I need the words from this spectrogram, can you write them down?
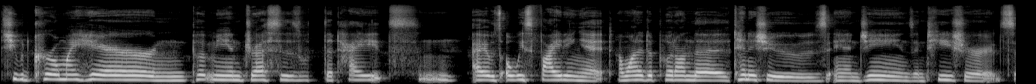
She would curl my hair and put me in dresses with the tights. And I was always fighting it. I wanted to put on the tennis shoes and jeans and t-shirts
